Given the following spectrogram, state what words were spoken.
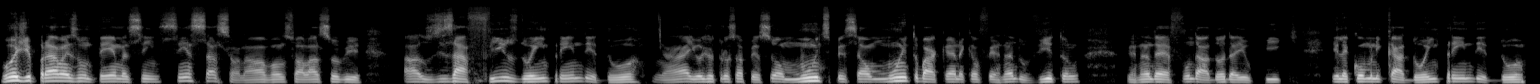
Hoje, para mais um tema assim, sensacional, vamos falar sobre ah, os desafios do empreendedor. Ah, e hoje eu trouxe uma pessoa muito especial, muito bacana, que é o Fernando Vitor. O Fernando é fundador da UPIC, ele é comunicador, empreendedor,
